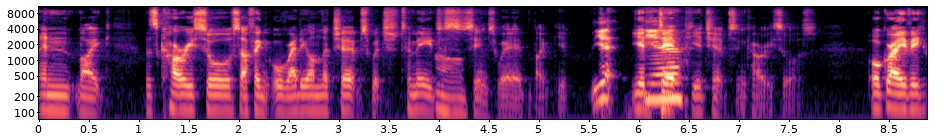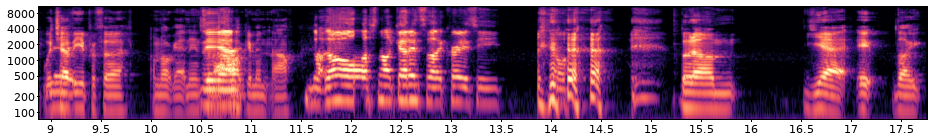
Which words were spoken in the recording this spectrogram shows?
And like there's curry sauce I think already on the chips, which to me just Oh. seems weird. Like you Yeah, you yeah. dip your chips in curry sauce or gravy, whichever Yeah. you prefer. I'm not getting into Yeah. that argument now. No, no, let's not get into that crazy. But um yeah it like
